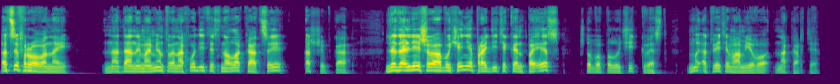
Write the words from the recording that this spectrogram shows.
Оцифрованный. На данный момент вы находитесь на локации. Ошибка. Для дальнейшего обучения пройдите к НПС, чтобы получить квест. Мы отметим вам его на карте.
